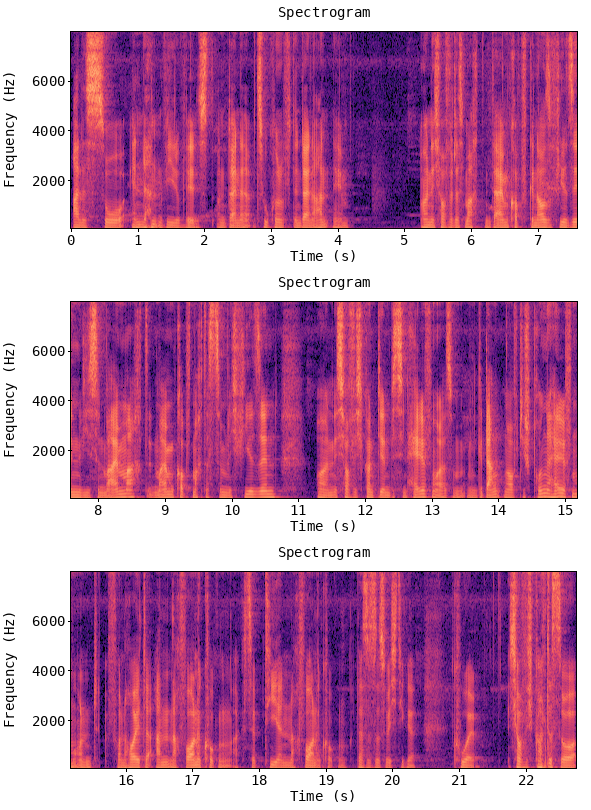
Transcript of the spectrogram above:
alles so ändern, wie du willst und deine Zukunft in deine Hand nehmen. Und ich hoffe, das macht in deinem Kopf genauso viel Sinn, wie es in meinem macht. In meinem Kopf macht das ziemlich viel Sinn. Und ich hoffe, ich konnte dir ein bisschen helfen, also einen Gedanken auf die Sprünge helfen und von heute an nach vorne gucken, akzeptieren, nach vorne gucken. Das ist das Wichtige. Cool. Ich hoffe, ich konnte es so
